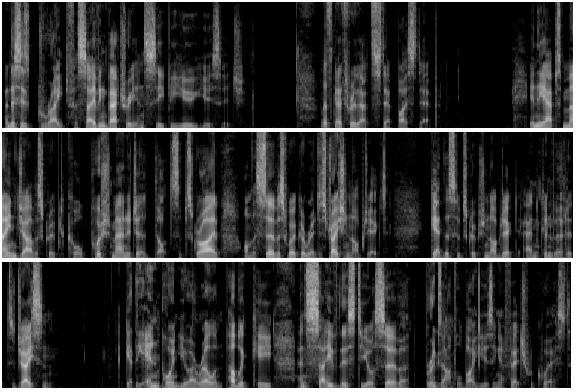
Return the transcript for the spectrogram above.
And this is great for saving battery and CPU usage. Let's go through that step by step. In the app's main JavaScript, call pushmanager.subscribe on the service worker registration object. Get the subscription object and convert it to JSON get the endpoint URL and public key, and save this to your server, for example by using a fetch request.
